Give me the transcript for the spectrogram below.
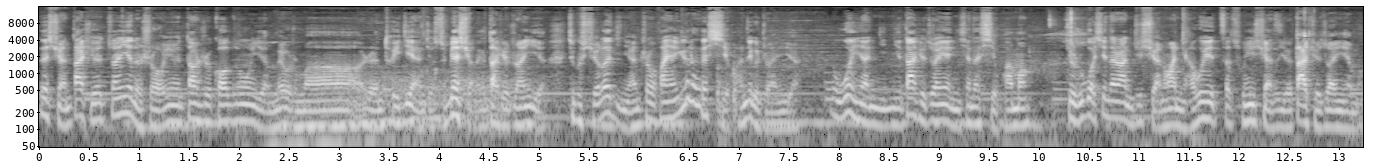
在选大学专业的时候，因为当时高中也没有什么人推荐，就随便选了一个大学专业，结果学了几年之后，发现越来越喜欢这个专业。我问一下你，你大学专业你现在喜欢吗？就如果现在让你去选的话，你还会再重新选自己的大学专业吗？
